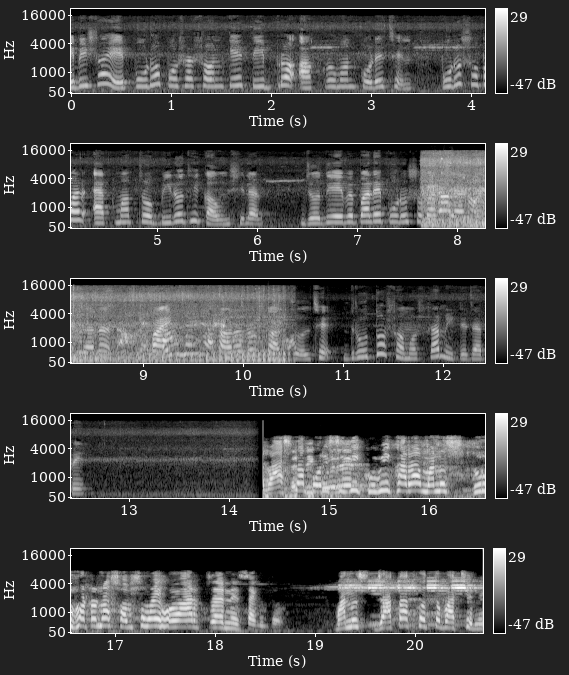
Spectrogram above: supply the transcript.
এ বিষয়ে পুর প্রশাসনকে তীব্র আক্রমণ করেছেন পুরসভার একমাত্র বিরোধী কাউন্সিলর। যদিও এ ব্যাপারে পুরসভার চেয়ারম্যান জানান পাইপলাইন সারানোর কাজ চলছে দ্রুত সমস্যা মিটে যাবে। রাস্তা পরিস্থিতি খুবই খারাপ মানুষ দুর্ঘটনা সবসময় হওয়ার চান্স একদম। মানুষ যাতায়াত করতে পারছে না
